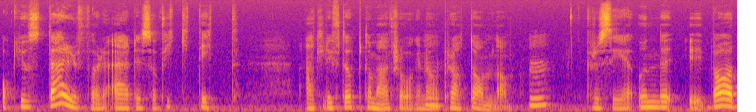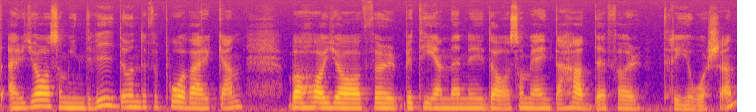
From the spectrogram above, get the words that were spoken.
och just därför är det så viktigt att lyfta upp de här frågorna och prata om dem. Mm. För att se under, vad är jag som individ under för påverkan? Vad har jag för beteenden idag som jag inte hade för tre år sedan?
